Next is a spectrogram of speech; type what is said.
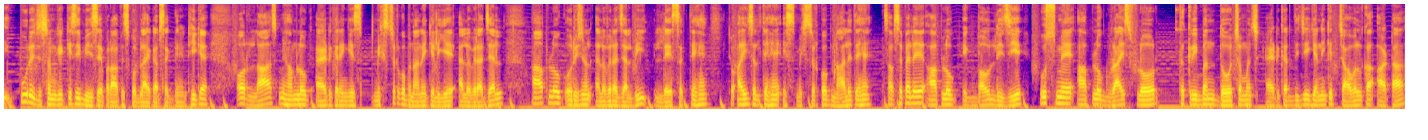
पूरे जिसम के किसी भी हिस्से पर आप इसको अप्लाई कर सकते हैं, ठीक है? और लास्ट में हम लोग ऐड करेंगे इस मिक्सचर को बनाने के लिए एलोवेरा जेल। आप लोग ओरिजिनल एलोवेरा जेल भी ले सकते हैं। तो आइए चलते हैं इस मिक्सचर को बना लेते हैं। सबसे पहले आप लोग एक बाउल लीजिए। उसमें आप लोग राइस फ्लोर तकरीबन दो चम्मच ऐड कर दीजिए, यानी कि चावल का आटा।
